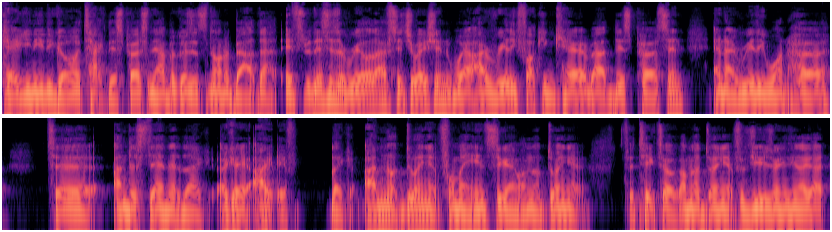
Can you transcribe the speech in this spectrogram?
okay, you need to go attack this person now because it's not about that. It's, this is a real life situation where I really fucking care about this person and I really want her to understand that like, okay, I, if like, I'm not doing it for my Instagram. I'm not doing it for TikTok. I'm not doing it for views or anything like that.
